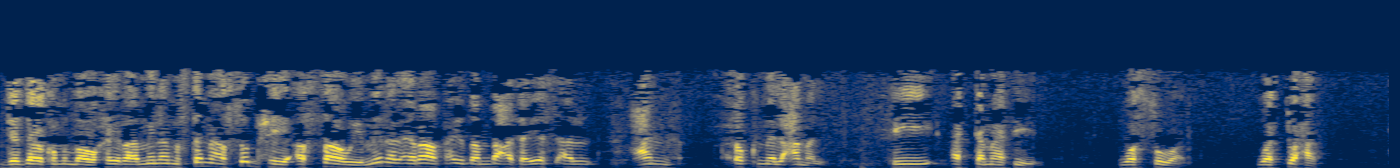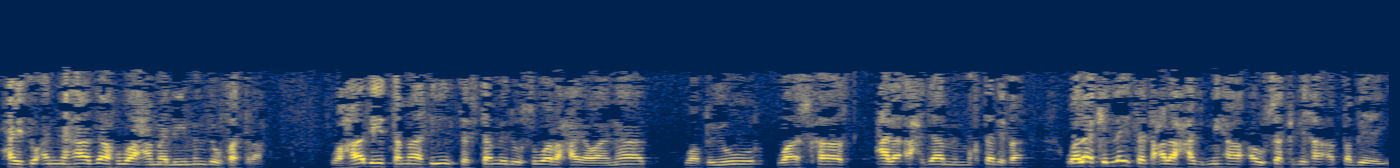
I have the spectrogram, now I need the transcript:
جزاكم الله خيرا. من المستمع الصبحي الصاوي من العراق أيضا بعث يسأل عن حكم العمل. في التماثيل والصور والتحف حيث أن هذا هو عملي منذ فترة. وهذه التماثيل تشتمل صور حيوانات وطيور وأشخاص على أحجام مختلفة ولكن ليست على حجمها أو شكلها الطبيعي.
